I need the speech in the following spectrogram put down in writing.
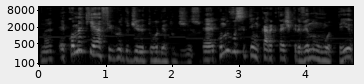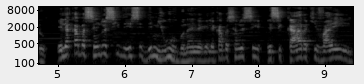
né? É, como é que é a figura do diretor dentro disso? É, quando você tem um cara que tá escrevendo um roteiro, ele acaba sendo esse, esse demiurgo, né? Ele, ele acaba sendo esse, esse cara que vai,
